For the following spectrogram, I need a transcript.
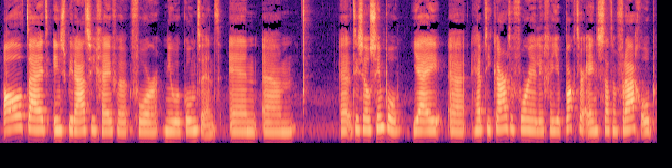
altijd inspiratie geven voor nieuwe content. En um, het is heel simpel. Jij hebt die kaarten voor je liggen. Je pakt er een, staat een vraag op.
